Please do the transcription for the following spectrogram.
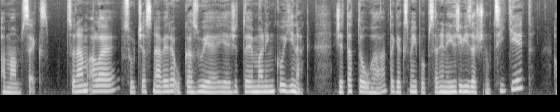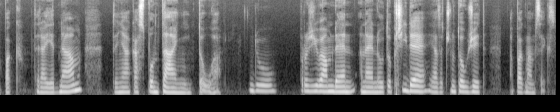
a mám sex. Co nám ale současná věda ukazuje, je, že to je malinko jinak. Že ta touha, tak jak jsme ji popsali, nejdřív začnu cítit a pak teda jednám, to je nějaká spontánní touha. Jdu, prožívám den a najednou to přijde, já začnu toužit a pak mám sex.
